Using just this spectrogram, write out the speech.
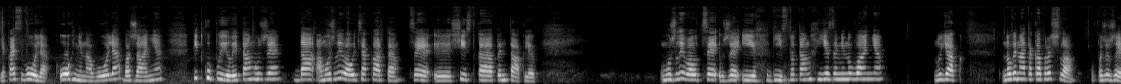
Якась воля, огняна воля, бажання. Підкупили там уже. Да, А можливо, оця карта це е, шістка пентаклів. Можливо, це вже і дійсно там є замінування. Ну, як? Новина така пройшла по пажу.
